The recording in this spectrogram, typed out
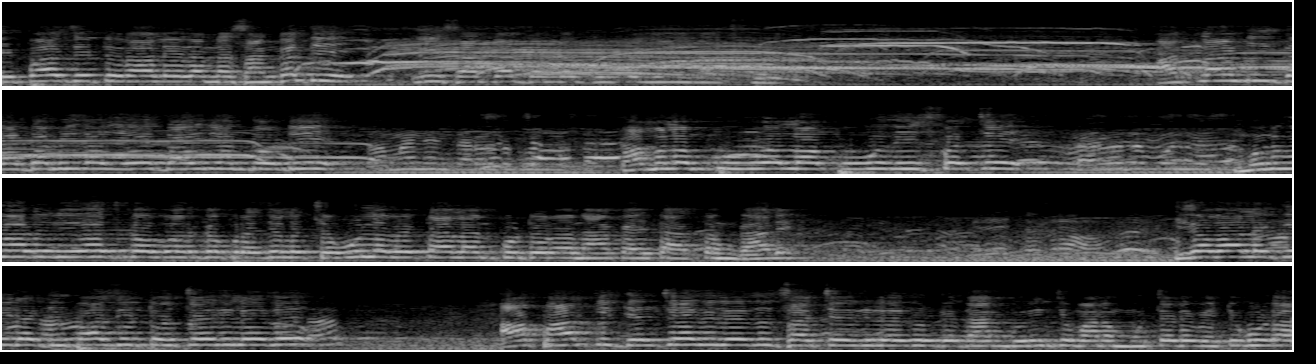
డిపాజిట్ రాలేదన్న సంగతి ఈ సందర్భంగా గుర్తు అట్లాంటి గడ్డ మీద ఏ ధైర్యంతో కమలం పువ్వుల్లో పువ్వు తీసుకొచ్చి మునుగోడు నియోజకవర్గ ప్రజల చెవుల్లో పెట్టాలనుకుంటున్నారో నాకైతే అర్థం కాలే. ఇక వాళ్ళకి డిపాజిట్ వచ్చేది లేదు. ఆ పార్టీ గెలిచేది లేదు సచ్చేది లేదు. ఇక దాని గురించి మనం ముచ్చట పెట్టి కూడా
